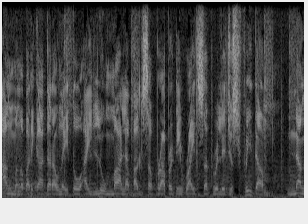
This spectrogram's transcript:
ang mga barikada raw na ito ay lumalabag sa property rights at religious freedom ng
